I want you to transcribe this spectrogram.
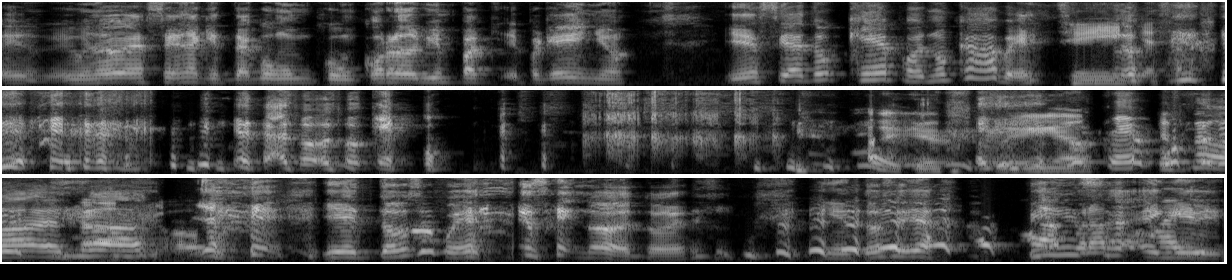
en una escena que está con un, con un corredor bien pequeño. Y decía, ¿tú qué? Pues no cabe. Sí, no, no, no quepo. Ay, Dios mío. y, entonces, pues, no, entonces, y entonces ya piensa en el,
